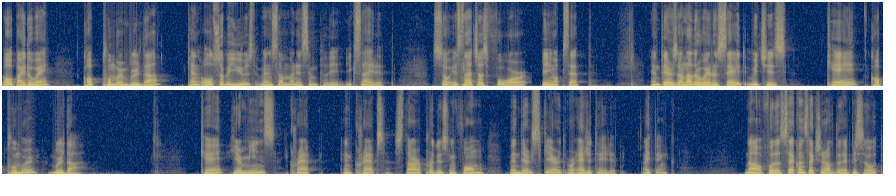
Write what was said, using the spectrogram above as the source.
Oh, by the way, 거품을 물다 can also be used when someone is simply excited. So it's not just for being upset. And there's another way to say it, which is 게 거품을 물다. 게 here means crab, and crabs start producing foam when they're scared or agitated, I think. Now, for the second section of the episode,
